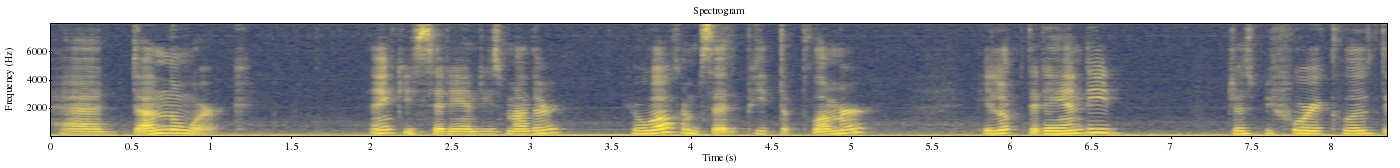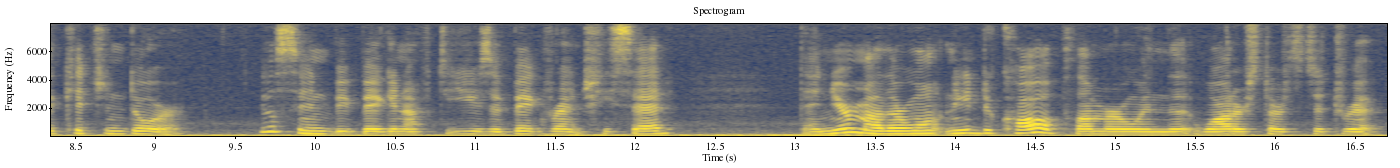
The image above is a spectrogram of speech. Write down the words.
had done the work. Thank you, said Andy's mother. You're welcome, said Pete the plumber. He looked at Andy just before he closed the kitchen door. You'll soon be big enough to use a big wrench, he said. Then your mother won't need to call a plumber when the water starts to drip.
